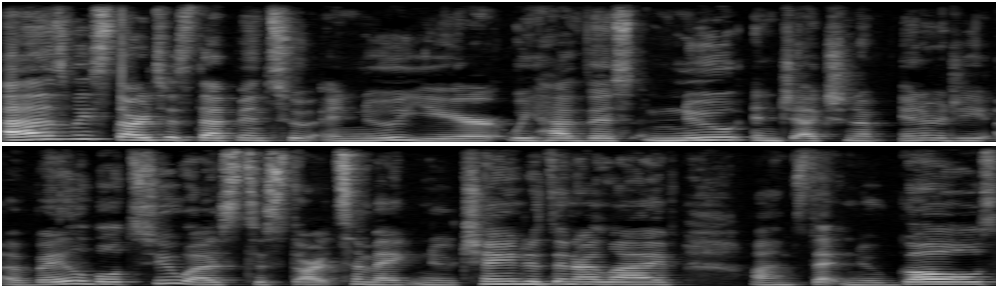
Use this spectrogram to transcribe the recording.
As we start to step into a new year, we have this new injection of energy available to us to start to make new changes in our life, um, set new goals,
